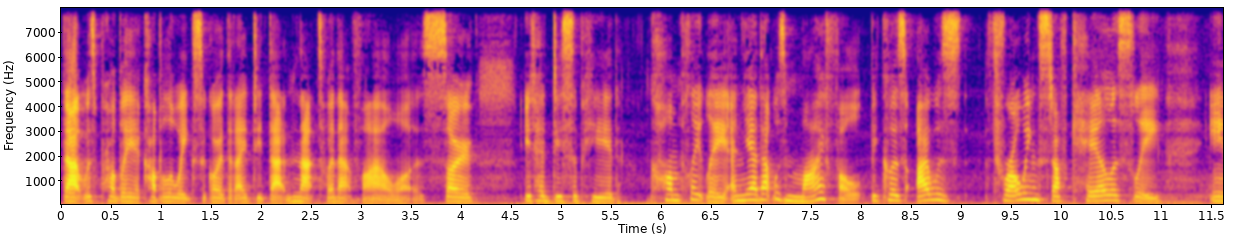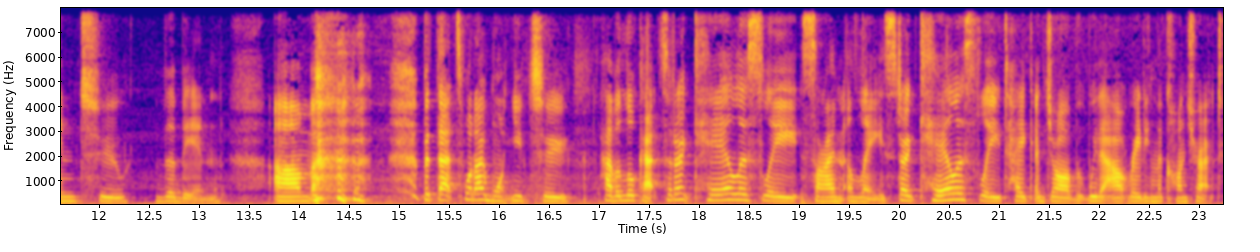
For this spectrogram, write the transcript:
that was probably a couple of weeks ago that I did that. And that's where that file was. So it had disappeared completely. And yeah, that was my fault because I was throwing stuff carelessly into the bin. Um, but that's what I want you to have a look at. So don't carelessly sign a lease. Don't carelessly take a job without reading the contract.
